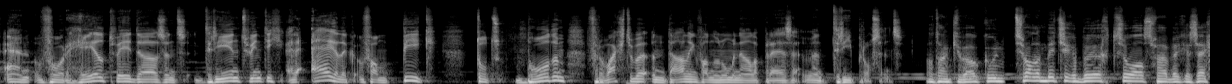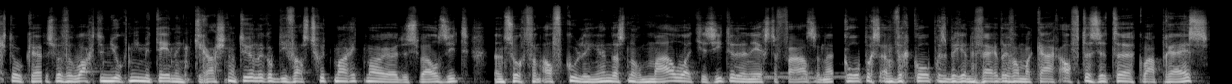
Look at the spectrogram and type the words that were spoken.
En voor heel 2023, en eigenlijk van piek tot bodem, verwachten we een daling van de nominale prijzen met 3 nou, dankjewel, Koen. Het is wel een beetje gebeurd, zoals we hebben gezegd ook. Hè. Dus we verwachten nu ook niet meteen een crash natuurlijk op die vastgoedmarkt, maar je dus wel ziet een soort van afkoeling. Dat is normaal wat je ziet in de eerste fase. Hè. Kopers en verkopers beginnen verder van elkaar af te zitten qua prijs.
